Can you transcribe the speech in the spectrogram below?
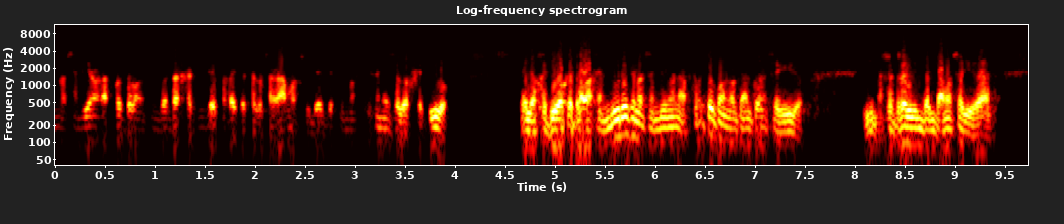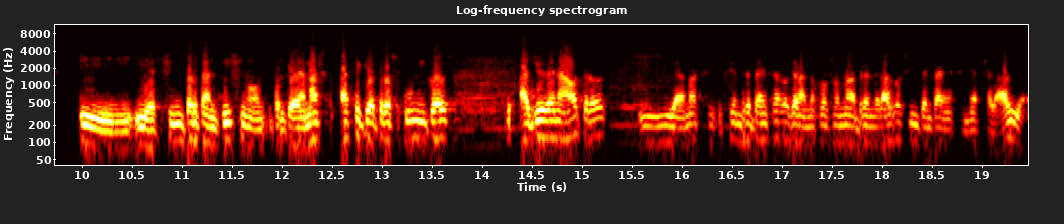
nos envían una foto con 50 ejercicios para que se los hagamos y les decimos que ese no es el objetivo. El objetivo es que trabajen duro y que nos envíen una foto con lo que han conseguido. Y nosotros le intentamos ayudar. Y, es importantísimo, porque además hace que otros únicos ayuden a otros y además siempre he pensado que la mejor forma de aprender algo es intentar enseñárselo a alguien.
